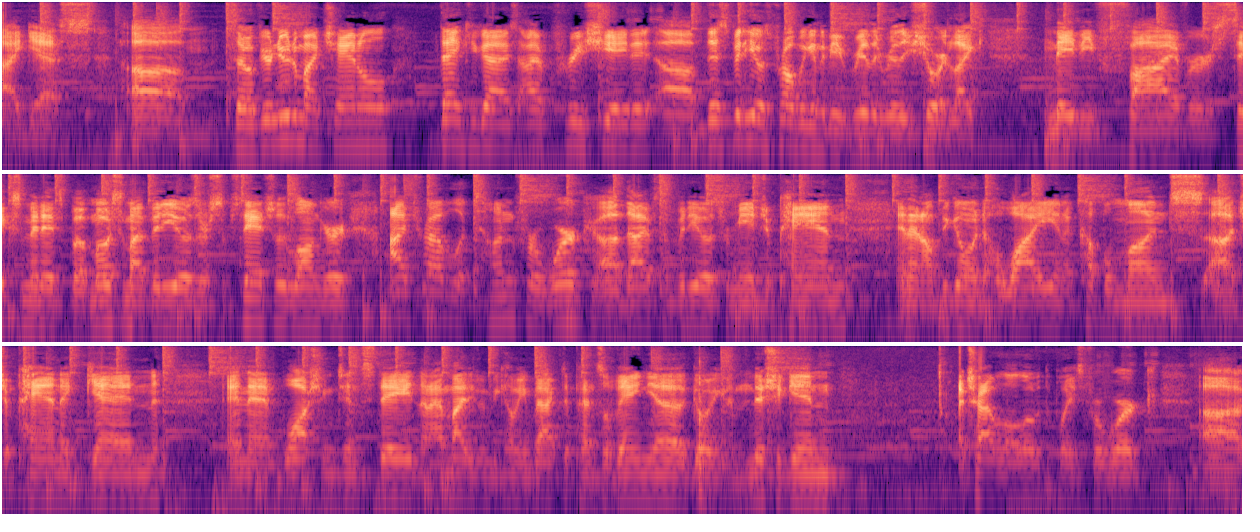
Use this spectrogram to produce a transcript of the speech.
I guess. Um so if you're new to my channel thank you guys. I appreciate it. Uh, this video is probably gonna be really really short. Like maybe five or six minutes, but most of my videos are substantially longer. I travel a ton for work. Uh, I have some videos for me in Japan, and then I'll be going to Hawaii in a couple months, uh, Japan again, and then Washington State, and then I might even be coming back to Pennsylvania, going to Michigan. I travel all over the place for work, uh,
